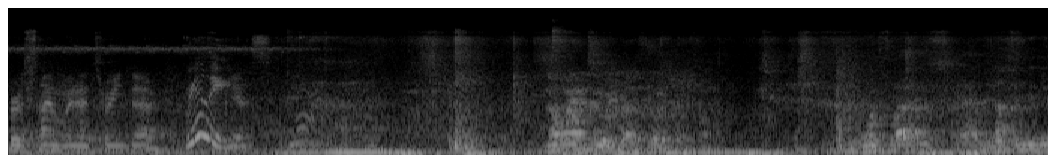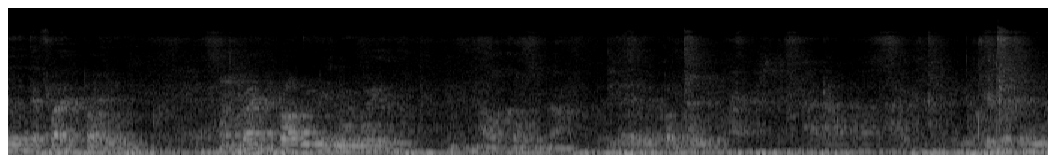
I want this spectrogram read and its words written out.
first time when I trained there. Really? Yes. Yeah. No entry without Georgia. No flags. I have nothing to do with the flag problem. Flag problem is my mind. I will close it down. Yeah, we call them. Keep it in.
